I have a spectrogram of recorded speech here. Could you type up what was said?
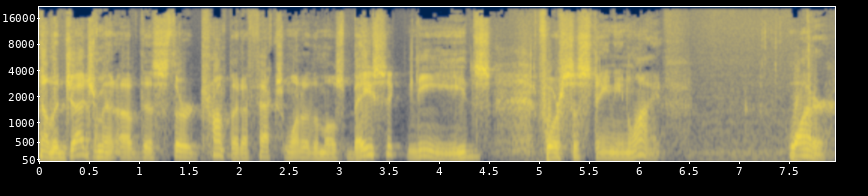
Now, the judgment of this third trumpet affects one of the most basic needs for sustaining life water.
